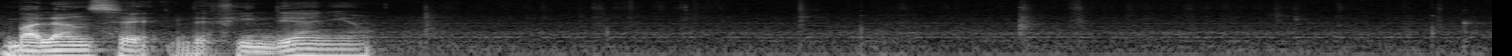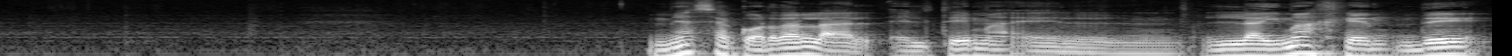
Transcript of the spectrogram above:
balance de fin de año. Me hace acordar el tema, la imagen de,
